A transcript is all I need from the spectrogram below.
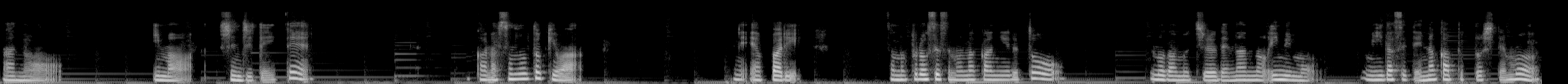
あの、今は信じていて、からその時は、ね、やっぱり、そのプロセスの中にいると、無我夢中で何の意味も見出せていなかったとしても、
